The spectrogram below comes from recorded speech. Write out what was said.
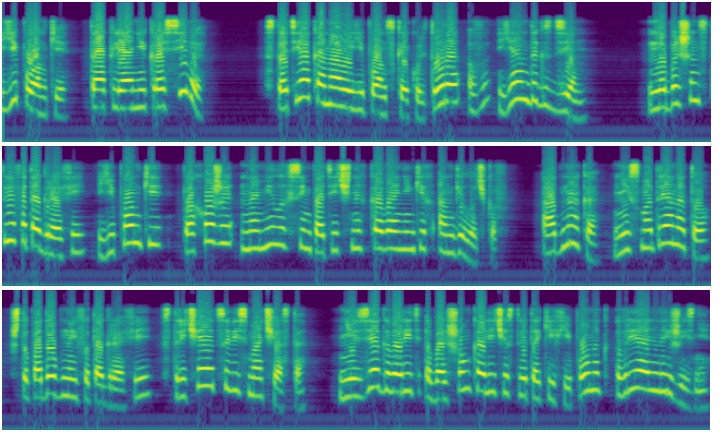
Японки. Так ли они красивы? Статья канала «Японская культура» в Яндекс.Дзен. На большинстве фотографий японки похожи на милых симпатичных кавайненьких ангелочков. Однако, несмотря на то, что подобные фотографии встречаются весьма часто, нельзя говорить о большом количестве таких японок в реальной жизни.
